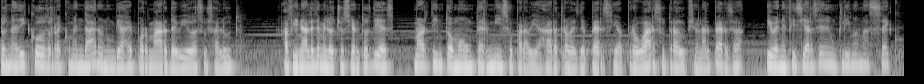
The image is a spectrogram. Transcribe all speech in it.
los médicos recomendaron un viaje por mar debido a su salud. A finales de 1810, Martin tomó un permiso para viajar a través de Persia, probar su traducción al persa y beneficiarse de un clima más seco.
